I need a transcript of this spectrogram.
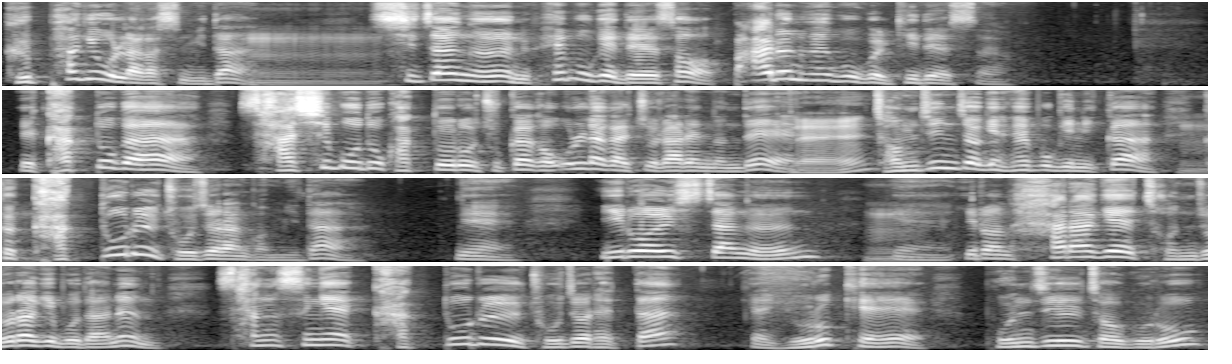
급하게 올라갔습니다. 음, 시장은 회복에 대해서 빠른 회복을 기대했어요. 예, 각도가 45도 각도로 주가가 올라갈 줄 알았는데 네. 점진적인 회복이니까 음. 그 각도를 조절한 겁니다. 예. 1월 시장은 음. 예, 이런 하락의 전조라기보다는 상승의 각도를 조절했다. 예, 이렇게 본질적으로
